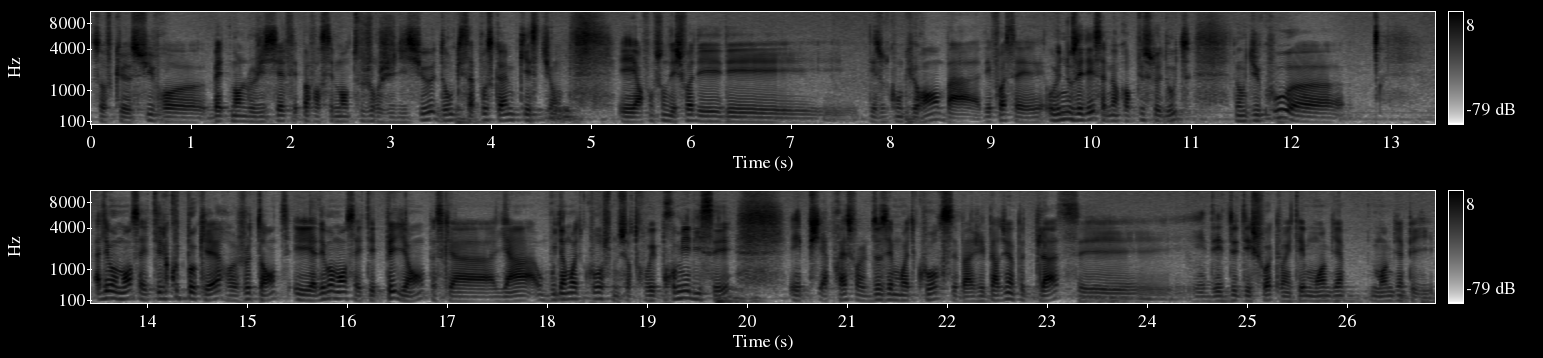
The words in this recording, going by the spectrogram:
Sauf que suivre euh, bêtement le logiciel, c'est pas forcément toujours judicieux, donc ça pose quand même question. Et en fonction des choix des, autres concurrents, bah, des fois, au lieu de nous aider, ça met encore plus le doute. Donc du coup, euh, à des moments, ça a été le coup de poker, je tente, et à des moments, ça a été payant, parce qu'au bout d'un mois de course, je me suis retrouvé premier lycée, et puis après, sur le deuxième mois de course, eh ben, j'ai perdu un peu de place, et, des, des, choix qui ont été moins bien, moins bien payés.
